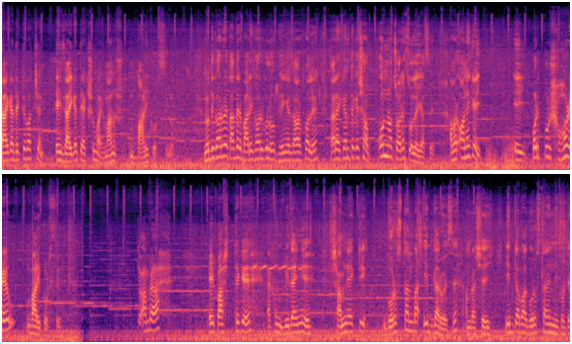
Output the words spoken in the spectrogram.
জায়গা দেখতে পাচ্ছেন, এই জায়গাতে একসময় মানুষ বাড়ি করছিল। নদীগর্ভে তাদের বাড়িঘরগুলো ভেঙে যাওয়ার ফলে তারা এখান থেকে সব অন্য চরে চলে গেছে। আবার অনেকেই এই ফরিদপুর শহরেও বাড়ি করছে। তো আমরা এই পাশ থেকে এখন বিদায় নিয়ে সামনে একটি গোরস্থান বা ঈদগাহ রয়েছে। আমরা সেই ঈদগাহ বা গোরস্থানের নিকটে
